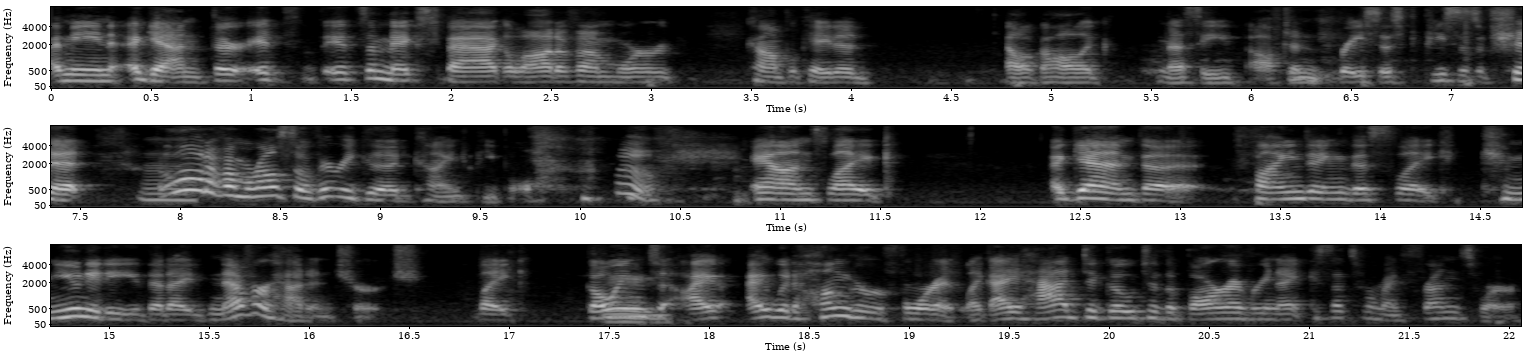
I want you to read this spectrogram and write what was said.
i mean again there it's it's a mixed bag a lot of them were complicated alcoholic messy often racist pieces of shit but a Mm. lot of them were also very good kind people Hmm. and like again the finding this like community that i'd never had in church like going Mm. to i i would hunger for it like i had to go to the bar every night because that's where my friends were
